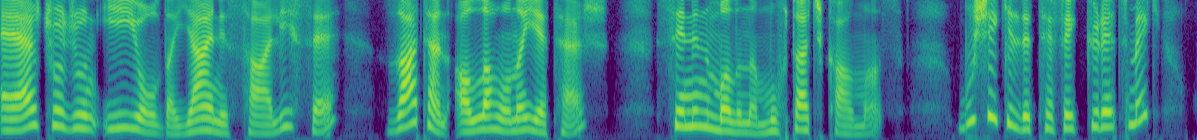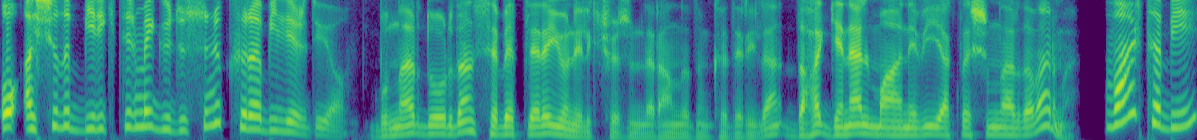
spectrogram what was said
Eğer çocuğun iyi yolda yani salihse, zaten Allah ona yeter, senin malına muhtaç kalmaz. Bu şekilde tefekkür etmek o aşılı biriktirme güdüsünü kırabilir diyor. Bunlar doğrudan sebeplere yönelik çözümler anladığım kadarıyla. Daha genel manevi yaklaşımlar da var mı? Var tabii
